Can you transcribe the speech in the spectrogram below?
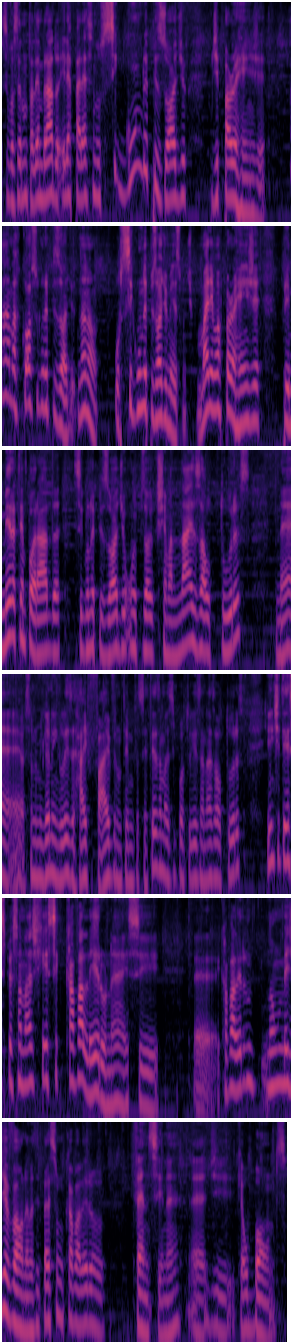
se você não tá lembrado, ele aparece no segundo episódio de Power Ranger. Ah, mas qual é o segundo episódio? Não, não. O segundo episódio mesmo. Tipo, Mighty Morphin Power Ranger, primeira temporada, segundo episódio, um episódio que chama Nas Alturas. Né? É, se eu não me engano, em inglês é High Five, não tenho muita certeza, mas em português é Nas Alturas. E a gente tem esse personagem que é esse cavaleiro, né? Esse. É, cavaleiro não medieval, né? Mas ele parece um cavaleiro fancy, né? É, de, que é o Bones.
